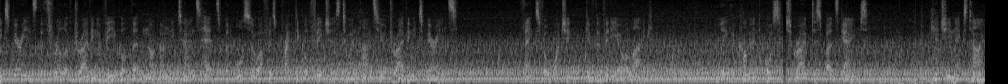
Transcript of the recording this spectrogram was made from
Experience the thrill of driving a vehicle that not only turns heads but also offers practical features to enhance your driving experience. Thanks for watching, give the video a like. Leave a comment or subscribe to Spudz Gamez. Catch you next time.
